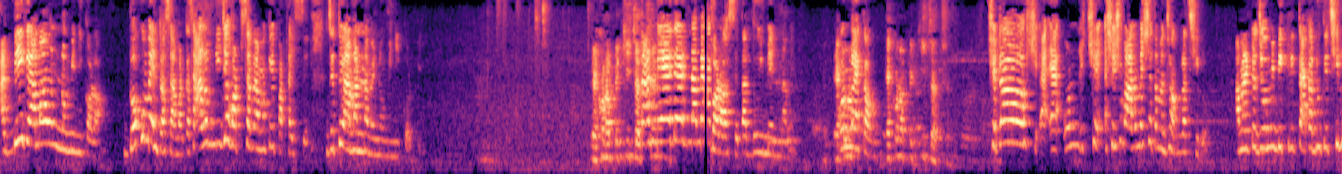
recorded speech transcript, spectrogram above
আর বিগ অ্যামাউন্ট নমিনি করা। ডকুমেন্ট আছে আমার কাছে। আলম নিজে হোয়াটসঅ্যাপে আমাকে পাঠাইছে যে তুই আমার নামে নমিনি করবি। এখন আপনি কি চাচ্ছেন? তার মেয়েদের নামে করা আছে তার দুই মেয়ের নামে। অন্য অ্যাকাউন্ট এখন আপনি কি চাচ্ছেন? সেটা সে- সেই সময় আলমের সাথে আমার ঝগড়া ছিল। আমার একটা জমি বিক্রির টাকা ঢুকেছিল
